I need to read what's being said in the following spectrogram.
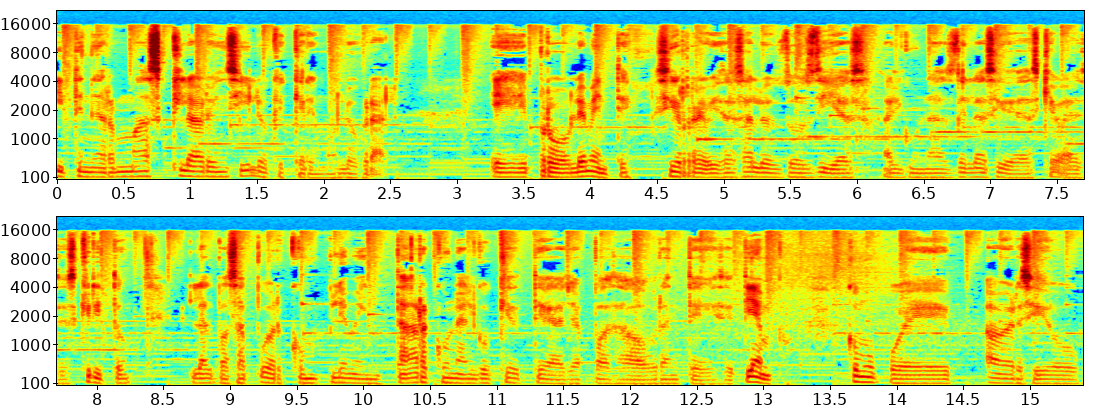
y tener más claro en sí lo que queremos lograr. Eh, probablemente si revisas a los dos días algunas de las ideas que hayas escrito las vas a poder complementar con algo que te haya pasado durante ese tiempo como puede haber sido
